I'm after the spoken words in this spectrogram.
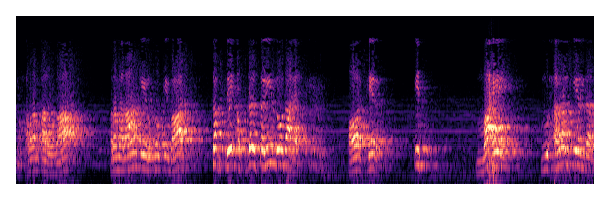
محرم کا روزہ رمضان کے روزوں کے بعد سب سے افضل ترین روزہ ہے۔ اور پھر اس ماہ محرم کے اندر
